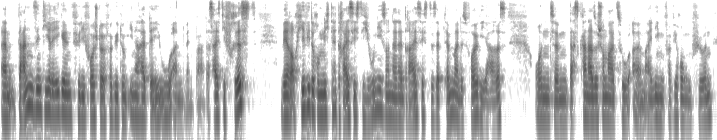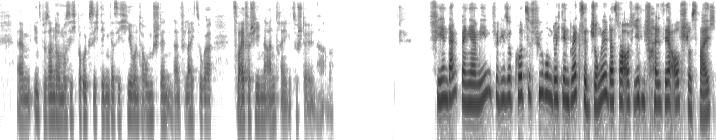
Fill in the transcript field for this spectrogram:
ähm, dann sind die Regeln für die Vorsteuervergütung innerhalb der EU anwendbar. Das heißt, die Frist wäre auch hier wiederum nicht der 30. Juni, sondern der 30. September des Folgejahres. Und ähm, das kann also schon mal zu ähm, einigen Verwirrungen führen. Ähm, insbesondere muss ich berücksichtigen, dass ich hier unter Umständen dann vielleicht sogar zwei verschiedene Anträge zu stellen habe. Vielen Dank, Benjamin, für diese kurze Führung durch den Brexit-Dschungel. Das war auf jeden Fall sehr aufschlussreich.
